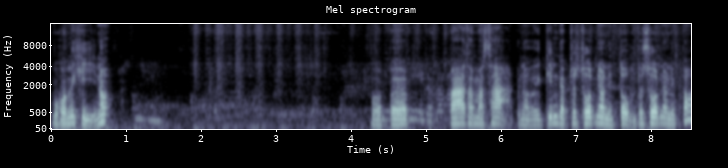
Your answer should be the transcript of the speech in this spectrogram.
บ่ค่อยมีขี่เนาะบ่แปลนี่ก็ต้องปลาธรรมชาติพี่น้องเอ้ยกินแบบสดๆแนวนี้ต้มสดๆแนวนี้ป้า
